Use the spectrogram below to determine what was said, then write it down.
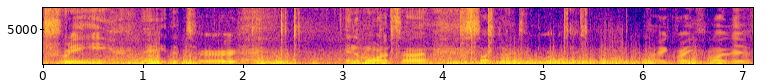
Three, May the 3rd. In the morning time, cycling to work. Very grateful I live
